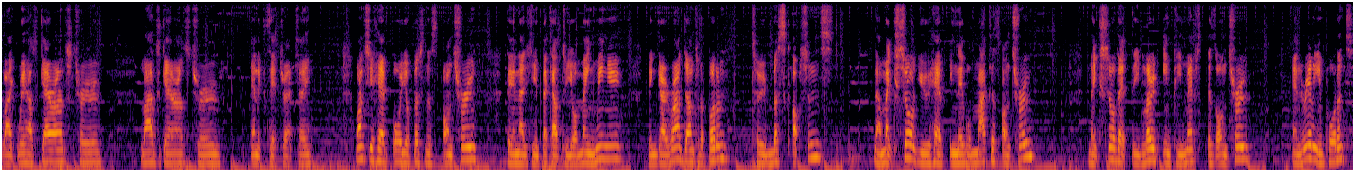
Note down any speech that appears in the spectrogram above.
Like warehouse garage, true, large garage, true, and etc, okay? Once you have all your business on true, then now you can back out to your main menu, then go right down to the bottom to MISC options. Now make sure you have enabled markers on true Make sure that the load MP maps is on true. And really important,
